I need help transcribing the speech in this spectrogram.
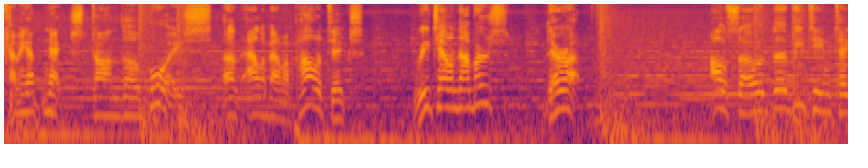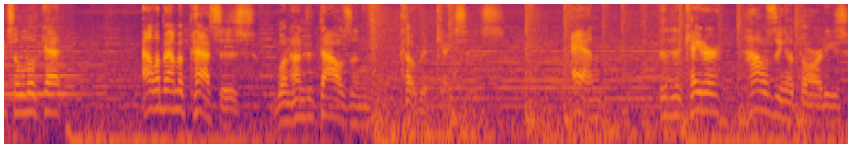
Coming up next on The Voice of Alabama Politics, retail numbers, they're up. Also, the V team takes a look at Alabama passes 100,000 COVID cases. And the Decatur Housing Authority's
